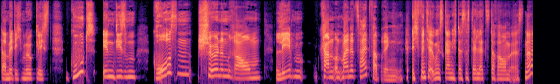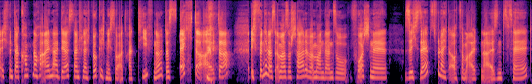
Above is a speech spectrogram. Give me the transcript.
damit ich möglichst gut in diesem großen, schönen Raum leben kann und meine Zeit verbringen. Ich finde ja übrigens gar nicht, dass es der letzte Raum ist. Ne? Ich finde, da kommt noch einer, der ist dann vielleicht wirklich nicht so attraktiv. Ne? Das echte Alter. ich finde das immer so schade, wenn man dann so vorschnell sich selbst vielleicht auch zum alten Eisen zählt,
